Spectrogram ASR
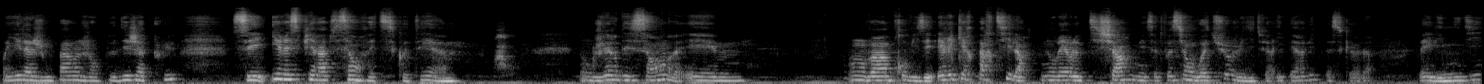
voyez là, je vous parle, j'en peux déjà plus. C'est irrespirable, c'est ça en fait, ce côté. euh. Donc je vais redescendre et on va improviser. Eric est reparti là, nourrir le petit chat, mais cette fois-ci en voiture, je lui ai dit de faire hyper vite parce que là, là il est midi.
